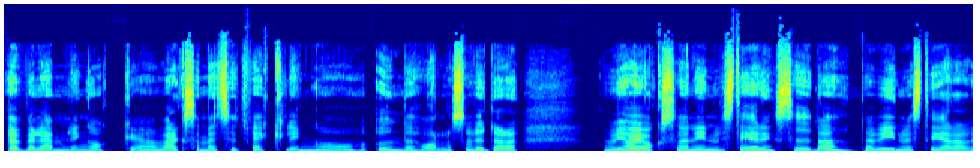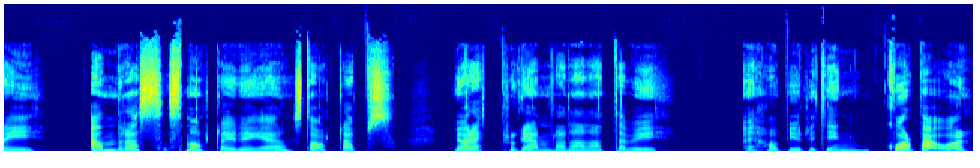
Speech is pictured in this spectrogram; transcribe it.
överlämning och eh, verksamhetsutveckling och underhåll och så vidare. Men vi har ju också en investeringssida där vi investerar i andras smarta idéer, startups. Vi har ett program bland annat där vi eh, har bjudit in Core Power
